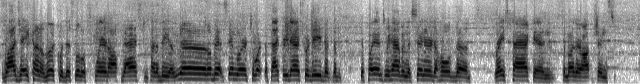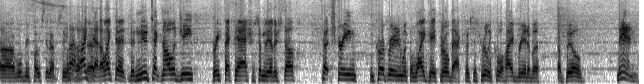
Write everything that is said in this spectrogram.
yj kind of look with this little squared off dash to kind of be a little bit similar to what the factory dash would be but the the plans we have in the center to hold the Racepak and some other options uh, we'll be posting up soon But I like that. I like the the new technology, Racepak Dash, and some of the other stuff. Touchscreen incorporated with the YJ throwback, so it's just really cool hybrid of a, a build. Man,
